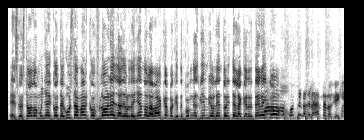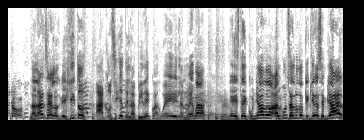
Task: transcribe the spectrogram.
Eso es todo, muñeco. ¿Te gusta Marco Flores, la de ordeñando la vaca para que te pongas bien violento ahorita en la carretera, No, hijo? ponte la de la danza de los viejitos. La danza de los viejitos. Ah, consíguete la pidecua, güey, la nueva. Este, cuñado, ¿algún saludo que quieras enviar?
